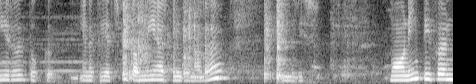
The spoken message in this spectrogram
ஈரல் தொக்கு. எனக்கு ஹெச்பி கம்மியாக இருக்குன்றனால இந்த டிஷ் மார்னிங் டிஃபன்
